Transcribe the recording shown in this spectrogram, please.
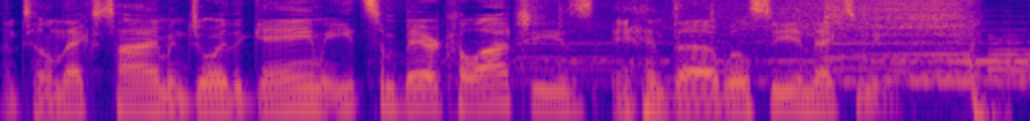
Until next time, enjoy the game, eat some Bexar kolaches, and uh, we'll see you next week.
